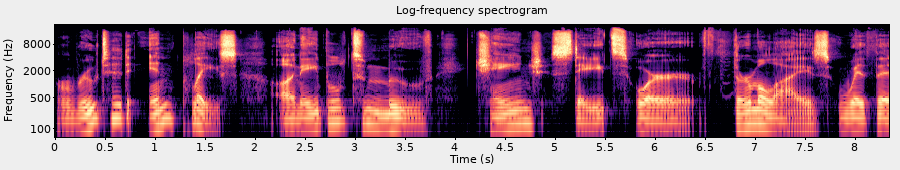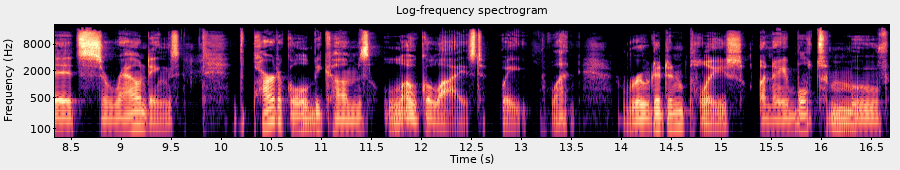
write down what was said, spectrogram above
Rooted in place unable to move, change states, or thermalize with its surroundings, the particle becomes localized. Wait, what? Rooted in place, unable to move,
